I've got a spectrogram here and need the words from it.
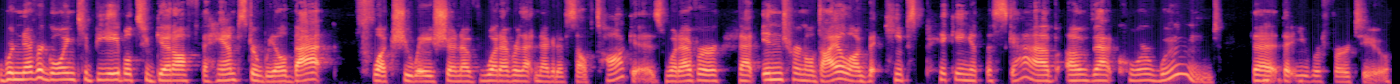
we're never going to be able to get off the hamster wheel that fluctuation of whatever that negative self talk is, whatever that internal dialogue that keeps picking at the scab of that core wound that, mm. that you refer to.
